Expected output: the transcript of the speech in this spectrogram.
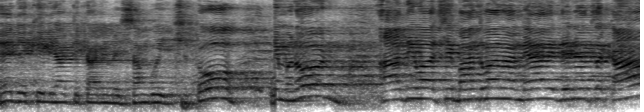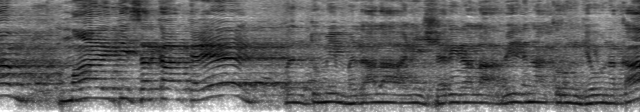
हे देखील या ठिकाणी मी सांगू इच्छितो. म्हणून आदिवासी बांधवांना न्याय देण्याचं काम महायुती सरकार करेल. पण तुम्ही मनाला आणि शरीराला वेदना करून घेऊ नका.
